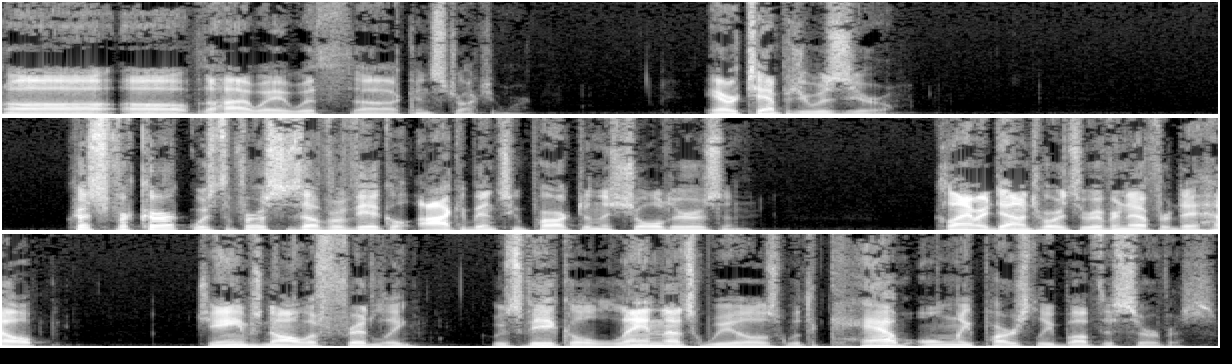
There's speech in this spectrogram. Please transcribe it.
uh, of the highway with uh, construction work. Air temperature was zero. Christopher Kirk was the first of several vehicle occupants who parked on the shoulders and clambered down towards the river in an effort to help. James Nalla Fridley, whose vehicle landed on its wheels with the cab only partially above the surface.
